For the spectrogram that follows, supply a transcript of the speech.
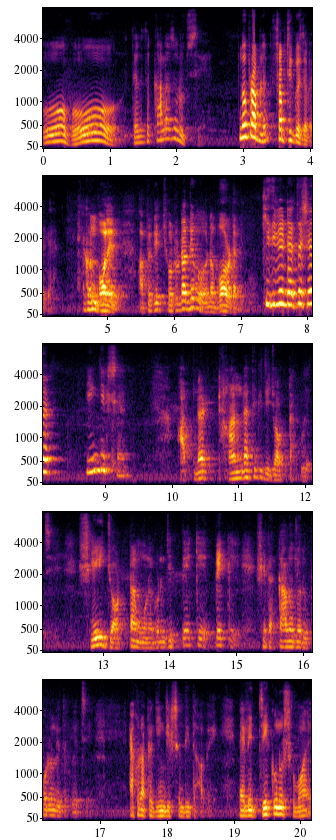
ও হো তাহলে তো কালা জ্বর উঠছে। নো প্রবলেম সব ঠিক হয়ে যাবে গা। এখন বলেন আপনাকে ছোটটা দেবো না বড়টা দেবো? কি দিবেন ডাক্তার সাহেব? ইঞ্জেকশন আপনার ঠান্ডা থেকে যে জ্বরটা হয়েছে সেই জ্বরটা মনে করেন যে পেকে পেকে সেটা কালো জ্বরে পরিণত হয়েছে। এখন আপনাকে ইঞ্জেকশন দিতে হবে। নাহলে যে কোনো সময়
